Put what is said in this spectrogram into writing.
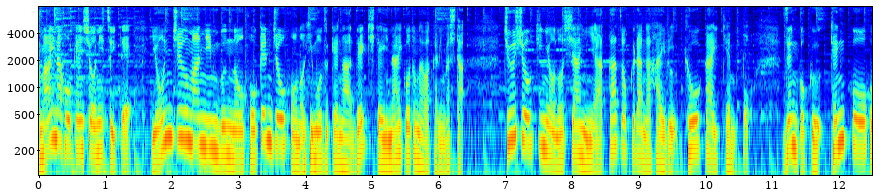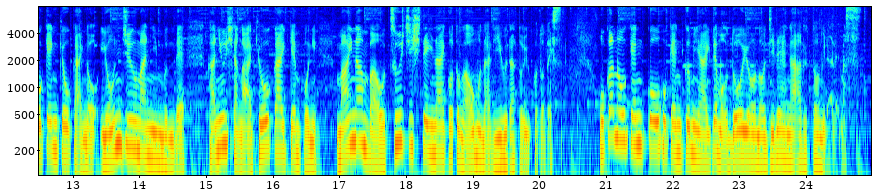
マイナ保険証について40万人分の保険情報の紐付けができていないことが分かりました。中小企業の社員や家族らが入る協会憲法。全国健康保険協会の40万人分で加入者が協会憲法にマイナンバーを通知していないことが主な理由だということです。他の健康保険組合でも同様の事例があるとみられます。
